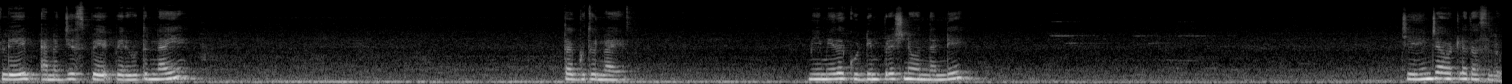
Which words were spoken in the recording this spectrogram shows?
ఫ్లేమ్ ఎనర్జీస్ పె పెరుగుతున్నాయి. తగ్గుతున్నాయి. మీ మీద గుడ్ ఇంప్రెషన్ ఉందండి. చేంజ్ అవ్వట్లేదు అసలు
